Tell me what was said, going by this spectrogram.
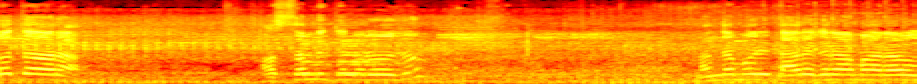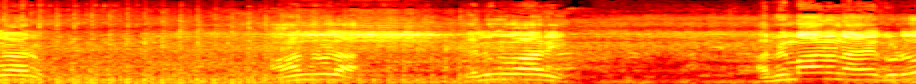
ఒక ధృవతార అస్తమించిన రోజు నందమూరి తారక రామారావు గారు ఆంధ్రుల తెలుగువారి అభిమాన నాయకుడు.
